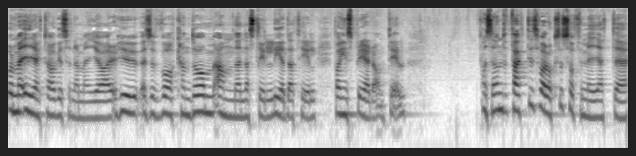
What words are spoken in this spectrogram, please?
och de här iakttagelserna man gör. Hur, alltså, vad kan de användas till, leda till, vad inspirerar de till? Och sen faktiskt var det också så för mig att eh,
